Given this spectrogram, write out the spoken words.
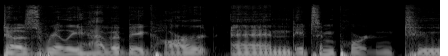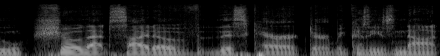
does really have a big heart, and it's important to show that side of this character because he's not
